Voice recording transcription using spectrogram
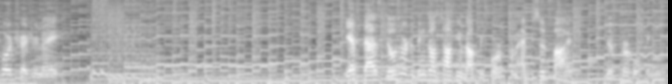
Poor Treasure Knight. Yep, that's those were the things I was talking about before from episode five, the purple thingies.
